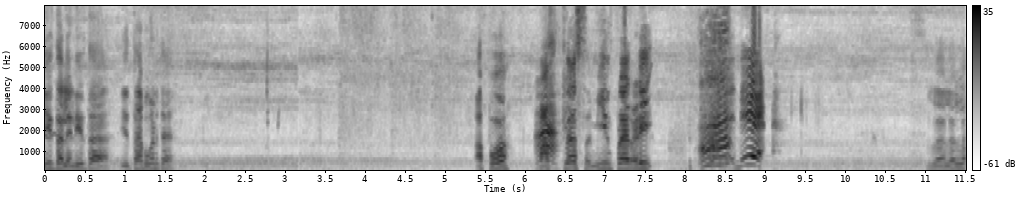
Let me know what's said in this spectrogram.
ನೀರ್ತಲ್ಲ ನೀರ್ತ? ಇತ್ತ ಬಗಣಿತ ಅಪ್ಪು ಫಸ್ಟ್ ಕ್ಲಾಸ್ ಮೀನ್ ಫ್ರೈ ರೆಡಿ ಅದೇ ಲ ಲ ಲ.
